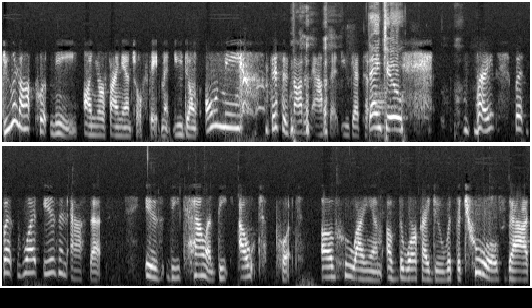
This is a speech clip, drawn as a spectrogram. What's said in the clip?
Do not put me on your financial statement. You don't own me. this is not an asset you get to Thank own. you. Right? But but what is an asset? Is the talent, the output of who I am, of the work I do, with the tools that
